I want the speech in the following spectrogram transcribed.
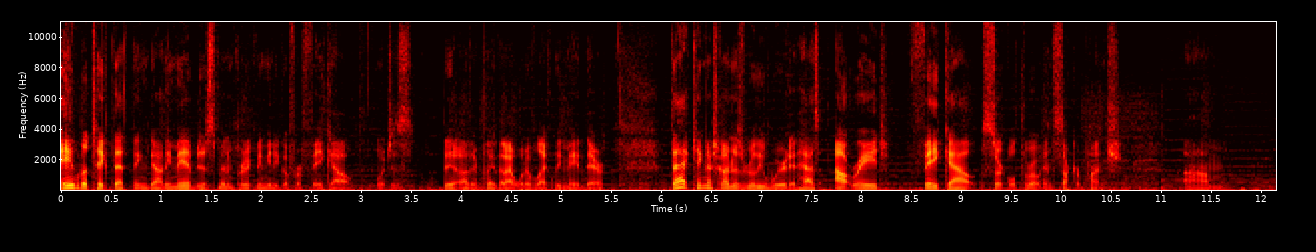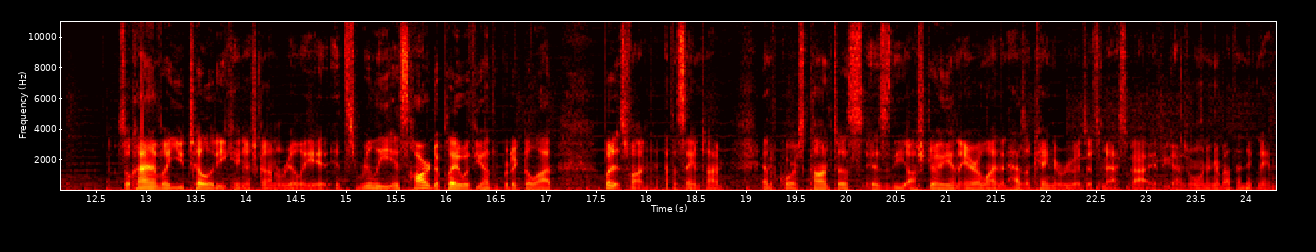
able to take that thing down. He may have just been predicting me to go for Fake Out, which is the other play that I would have likely made there. That Kangaskhan is really weird. It has Outrage, Fake Out, Circle Throw, and Sucker Punch. Um, so kind of a utility Kangaskhan, really. It, it's really, it's hard to play with, you have to predict a lot, but it's fun at the same time. And of course, Qantas is the Australian airline that has a kangaroo as its mascot, if you guys were wondering about that nickname.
